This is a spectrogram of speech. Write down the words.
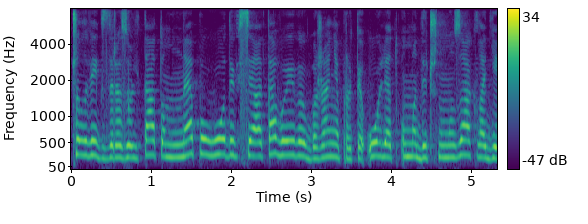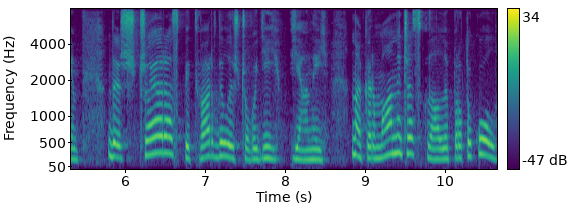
Чоловік з результатом не погодився та виявив бажання пройти огляд у медичному закладі, де ще раз підтвердили, що водій п'яний. На керманича склали протокол.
